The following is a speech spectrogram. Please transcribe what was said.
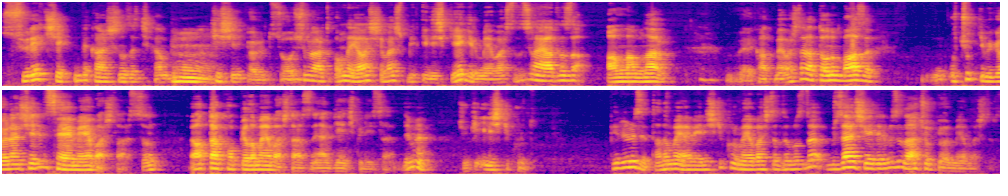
süreç şeklinde karşınıza çıkan bir Hmm. kişilik örüntüsü oluşur ve artık onunla yavaş yavaş bir ilişkiye girmeye başladığı için hayatınızda anlamlar katmaya başlar. Hatta onun bazı uçuk gibi görünen şeyleri sevmeye başlarsın. Ve hatta kopyalamaya başlarsın eğer genç biriysen. Değil mi? Çünkü ilişki kurdun. Birbirimizi tanımaya ve ilişki kurmaya başladığımızda güzel şeylerimizi daha çok görmeye başlarız.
